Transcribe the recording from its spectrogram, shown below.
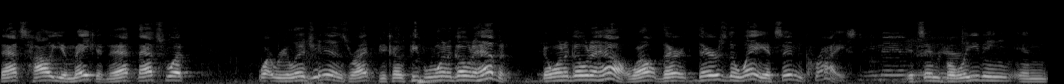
That's how you make it. That that's what what religion is, right? Because people want to go to heaven. Don't want to go to hell. Well, there there's the way. It's in Christ. It's in believing in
